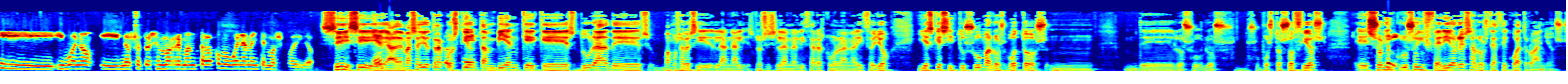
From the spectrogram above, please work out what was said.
y, y bueno, y nosotros hemos remontado como buenamente hemos podido. Sí, sí. ¿Eh? eh, Además hay otra Entonces- cuestión también que, que es dura de... Vamos a ver si la no sé si la analizarás como la analizo yo. Y es que si tú sumas los votos mm, de los, los supuestos socios, eh, son Sí. incluso inferiores a los de hace cuatro años.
